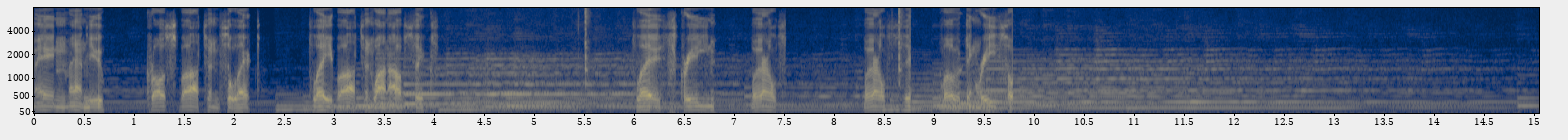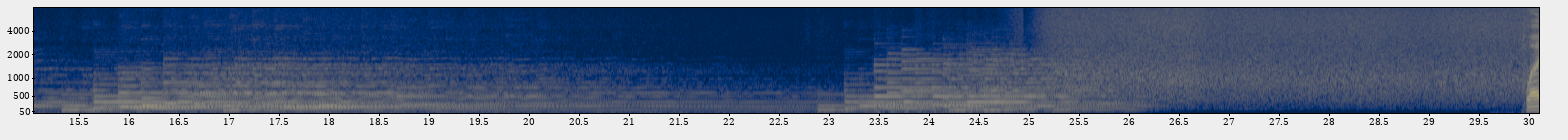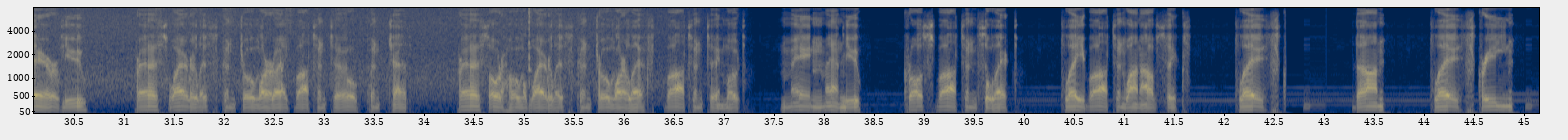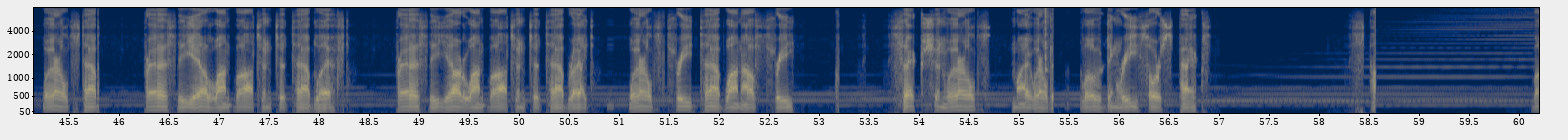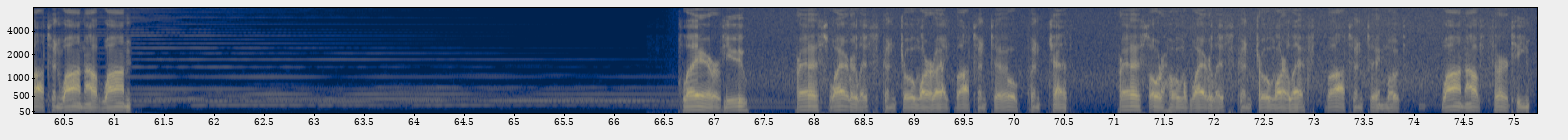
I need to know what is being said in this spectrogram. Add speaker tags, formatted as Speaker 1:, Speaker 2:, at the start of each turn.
Speaker 1: Main menu. Cross button select. Play button 1 of 6. Play screen. Worlds. Worlds. zip, Loading resource. Player view. Press wireless controller right button to open chat. Press or hold wireless controller left button to emote. Main menu. Cross button select. Play button 1 of 6. Play Done. Play screen. World tab. Press the L1 button to tab left. Press the R1 button to tab right. Worlds 3 tab 1 of 3. Section Worlds. My World. Loading resource packs. Button 1 of 1. Player view. Press wireless controller right button to open chat. Press or hold wireless controller left button to emote. 1 of 13.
